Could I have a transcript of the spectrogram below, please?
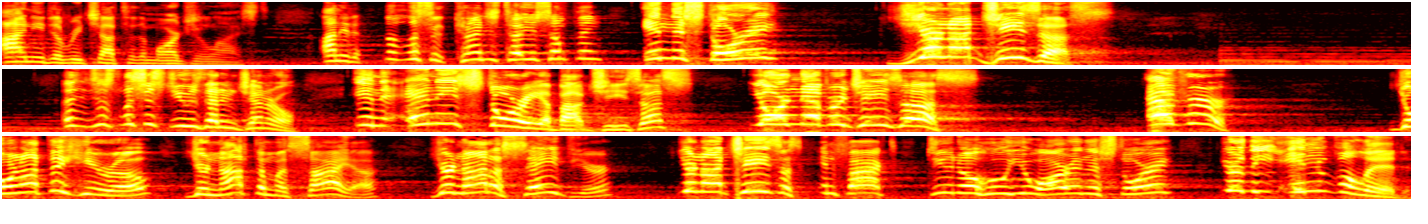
I need to reach out to the marginalized. I need to listen, can I just tell you something? In this story, you're not Jesus. Uh, just, let's just use that in general in any story about Jesus, you're never Jesus. Ever. You're not the hero. You're not the Messiah. You're not a Savior. You're not Jesus. In fact, do you know who you are in this story? You're the invalid.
